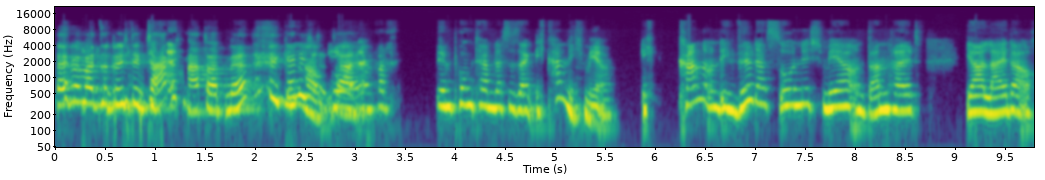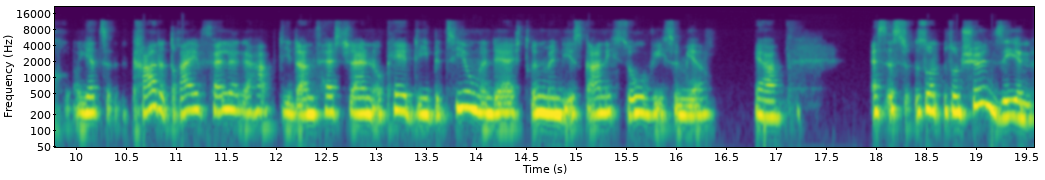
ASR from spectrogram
Wenn man so durch den Tag rattert, ne? Kenn genau, ich total. Ja, einfach den Punkt haben, dass sie sagen, ich kann nicht mehr kann und ich will das so nicht mehr und dann halt ja leider auch jetzt gerade drei Fälle gehabt, die dann feststellen, okay, die Beziehung, in der ich drin bin, die ist gar nicht so, wie ich sie mir, ja, es ist so, so ein schön Sehen.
